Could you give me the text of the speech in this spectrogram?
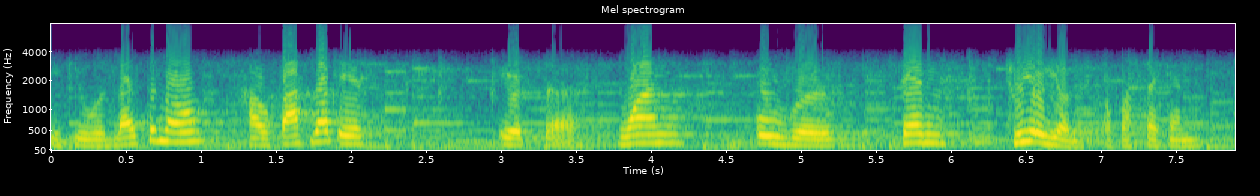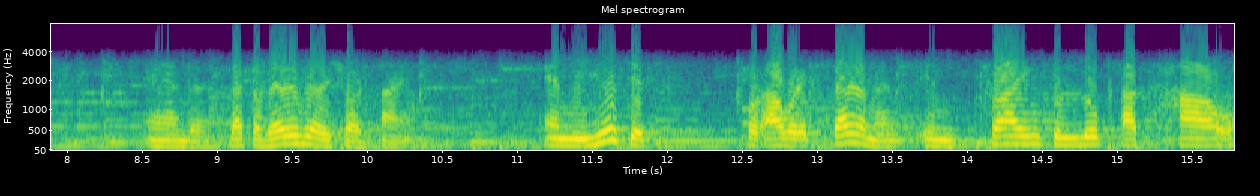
If you would like to know how fast that is, it's uh, 1 over 10 trillionth of a second and uh, that's a very very short time. And we use it for our experiments in trying to look at how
